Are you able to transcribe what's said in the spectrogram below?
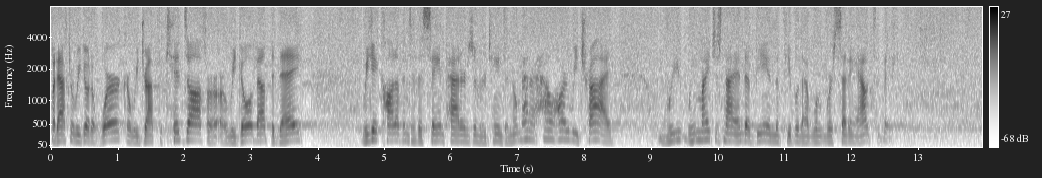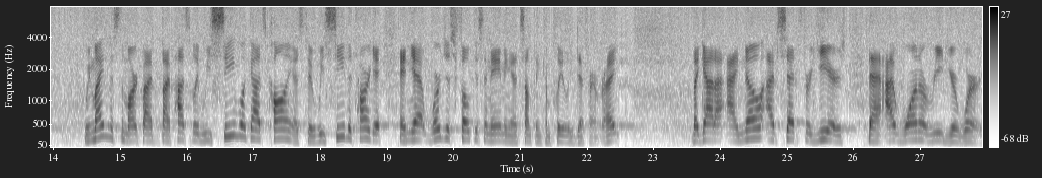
But after we go to work or we drop the kids off or, or we go about the day, we get caught up into the same patterns and routines. And no matter how hard we try, we, we might just not end up being the people that we're, we're setting out to be. We might miss the mark by, by possibly we see what God's calling us to, we see the target, and yet we're just focused and aiming at something completely different, right? Like, God, I, I know I've said for years that I want to read your word.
